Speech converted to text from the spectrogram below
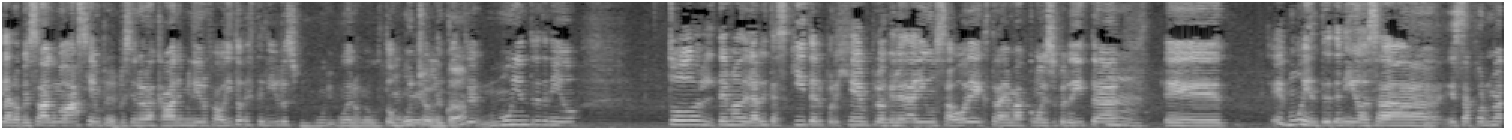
claro, pensaba como, ah, siempre, El prisionero de Azkaban es mi libro favorito. Este libro es muy bueno, me gustó ¿En mucho, lo encontré muy entretenido. Todo el tema de la Rita Skeeter, por ejemplo, que le da ahí un sabor extra, además como yo soy periodista, Mm. eh, es muy entretenido esa, esa forma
